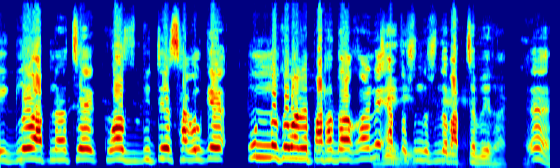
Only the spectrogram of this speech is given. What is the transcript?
এইগুলো আপনার হচ্ছে ক্রস বিটের ছাগলকে উন্নত মানের পাঠা দেওয়ার কারণে এত সুন্দর সুন্দর হ্যাঁ, বাচ্চা বের হয় হ্যাঁ।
